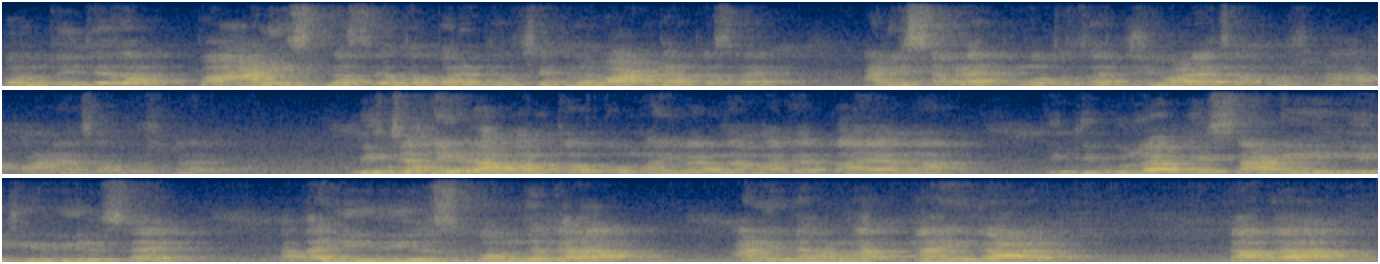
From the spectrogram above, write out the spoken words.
परंतु इथे जर पाणीच नसेल तर पर्यटन क्षेत्र वाढणार कसं आहे? आणि सगळ्यात महत्त्वाचा जिव्हाळ्याचा प्रश्न हा पाण्याचा प्रश्न आहे. मी जाहीर आवाहन करतो महिलांना माझ्या तायांना की ती गुलाबी साडी हे जी रील्स आहे आता ही रील्स बंद करा. आणि धरणात नाही गाळ. दादा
